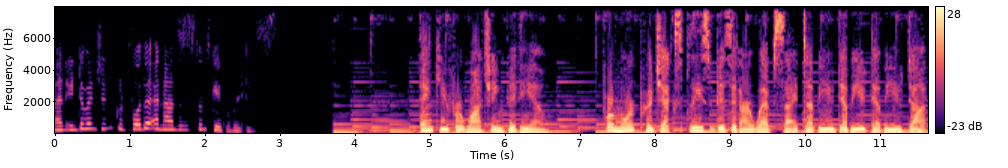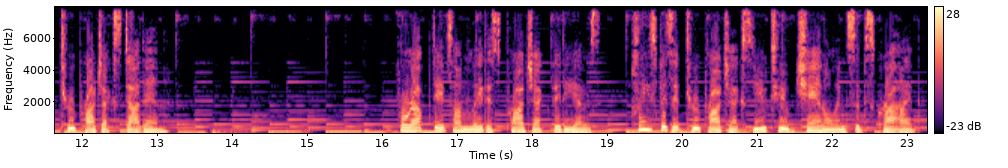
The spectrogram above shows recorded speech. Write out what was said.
and intervention could further enhance the system's capabilities. Thank you for watching video. For more projects please visit our website www.truprojects.in. For updates on latest project videos, please visit Tru Projects YouTube channel and subscribe.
